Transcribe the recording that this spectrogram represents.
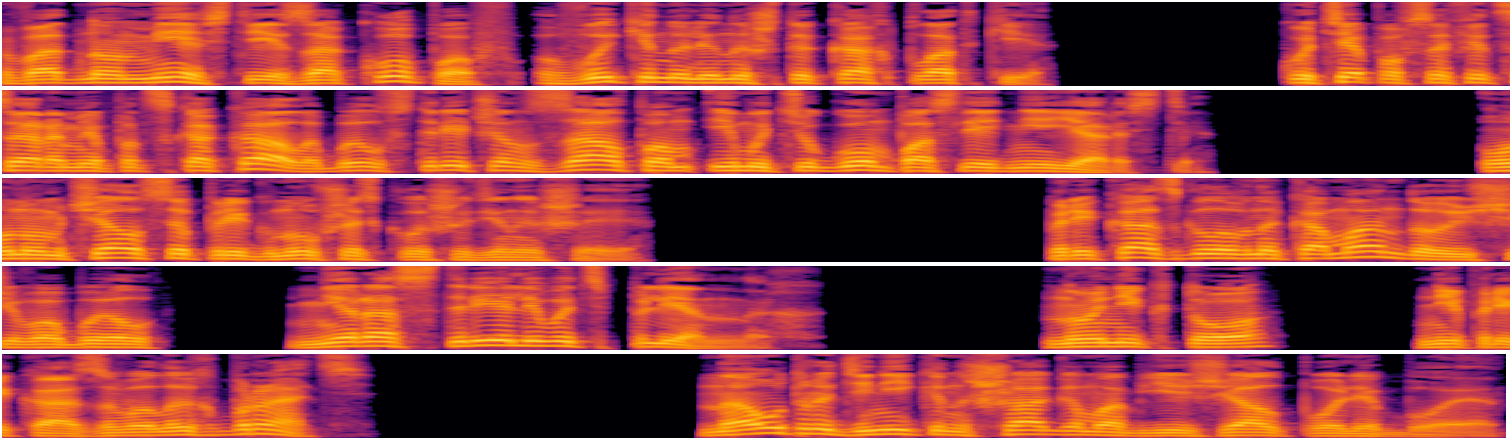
В одном месте из окопов выкинули на штыках платки. Кутепов с офицерами подскакал и был встречен залпом и матюгом последней ярости. Он умчался, пригнувшись к лошадиной шее. Приказ главнокомандующего был не расстреливать пленных но никто не приказывал их брать. Наутро Деникин шагом объезжал поле боя.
